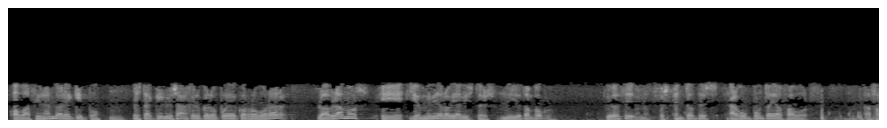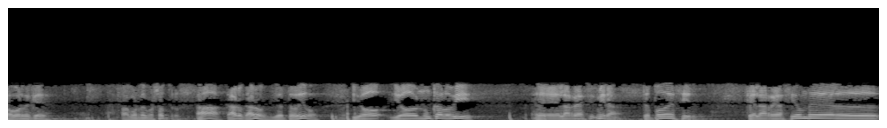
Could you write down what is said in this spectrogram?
ovacionando al equipo. Está aquí Luis Ángel que lo puede corroborar, lo hablamos y yo en mi vida lo había visto eso. Ni yo tampoco. Quiero decir, Bueno, pues entonces, algún punto hay a favor. ¿a favor de qué? A favor de vosotros. Ah, claro, claro, yo te lo digo. Yo, yo nunca lo vi. Eh, la reacción, mira, te puedo decir que la reacción del,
